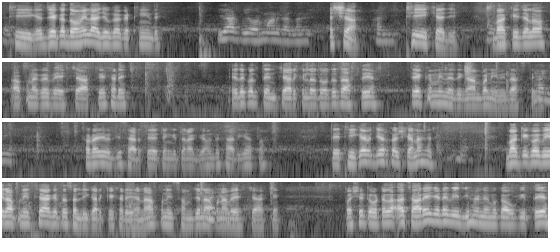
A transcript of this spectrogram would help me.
ਦੇ। ਠੀਕ ਹੈ ਜੇ ਕੋ ਦੋਵੇਂ ਲੈ ਜਾਊਗਾ ਇਕੱਠੀਆਂ ਹੀ ਤੇ? 1000 ਰੁਪਏ ਹੋਰ ਮਾਨ ਕਰ ਦਾਂਗੇ। ਅੱਛਾ। ਹਾਂਜੀ। ਠੀਕ ਹੈ ਜੀ। ਬਾਕੀ ਚਲੋ ਆਪਣਾ ਕੋਈ ਵੇਚ ਚਾਕ ਕੇ ਖੜੇ। ਇਹਦੇ ਕੋਲ 3-4 ਕਿਲੋ ਦੁੱਧ ਦੱਸਦੇ ਆ ਤੇ ਇੱਕ ਮਹੀਨੇ ਦੀ ਗਾਂ ਬਣੀ ਵੀ ਦੱਸਦੇ ਆ। ਹਾਂਜੀ। ਥੋੜਾ ਜਿਹਾ ਜੀ ਸਾਈਡ ਤੇ ਚੰਗੀ ਤਰ੍ਹਾਂ ਅੱਗੇ ਹੁਣ ਦਿਖਾ ਦਈਏ ਆਪਾਂ। ਤੇ ਠੀਕ ਹੈ ਜੀ ਹੋਰ ਕੁਝ ਕਹਿਣਾ ਫਿਰ? ਬਾਕੀ ਕੋਈ ਵੀਰ ਆਪਣੀ ਇੱਥੇ ਆ ਕੇ ਤਸੱਲੀ ਕਰਕੇ ਖੜੇ ਹੈ ਨਾ ਆਪਣੀ ਸਮਝਣਾ ਆਪਣਾ ਵੇਖ ਚਾਕ ਕੇ। ਪਸ਼ੂ ਟੋਟਲ ਆ ਸਾਰੇ ਜਿਹੜੇ ਵੀਰ ਜੀ ਹੁਣ ਨੇ ਮਕਾਊ ਕੀਤੇ ਆ।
